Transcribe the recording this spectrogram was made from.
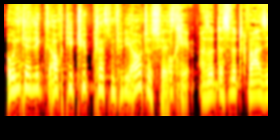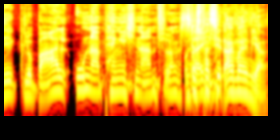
Und da liegt auch die Typklassen für die Autos fest. Okay, also das wird quasi global unabhängig in Anführungszeichen. Und das passiert einmal im Jahr.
